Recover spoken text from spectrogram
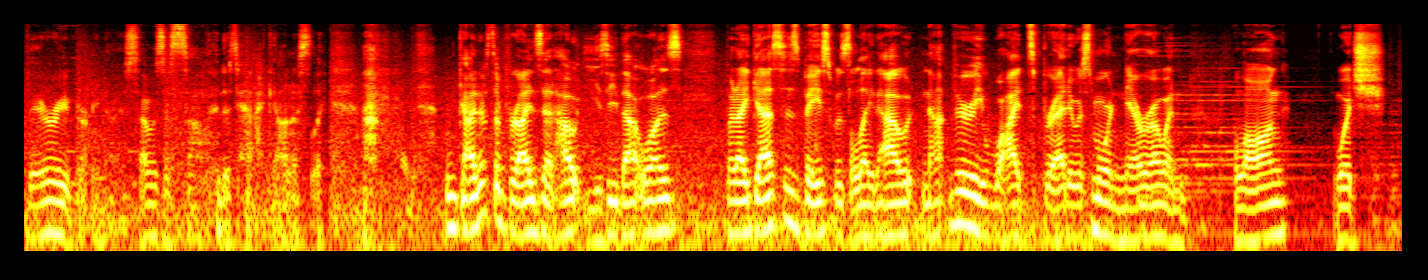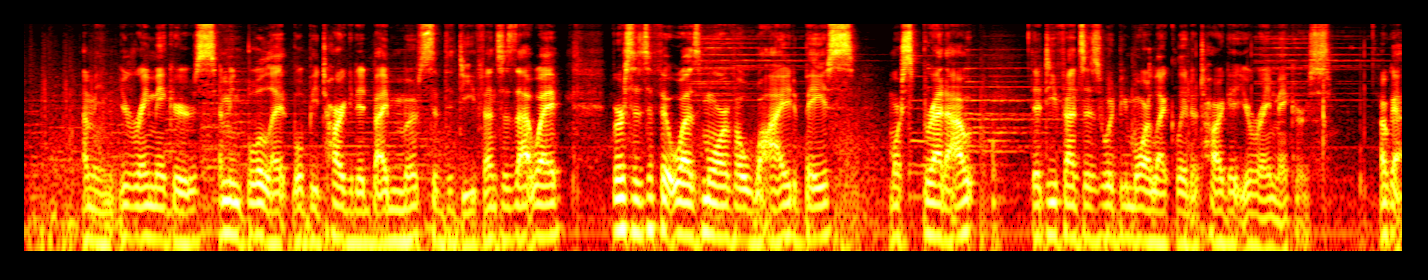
Very, very nice. That was a solid attack, honestly. I'm kind of surprised at how easy that was, but I guess his base was laid out, not very widespread. It was more narrow and long, which I mean, your Rainmakers, I mean, Bullit will be targeted by most of the defenses that way. Versus if it was more of a wide base, more spread out, the defenses would be more likely to target your Rainmakers. Okay,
